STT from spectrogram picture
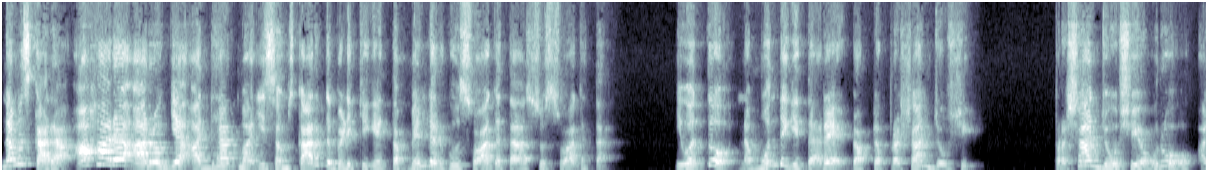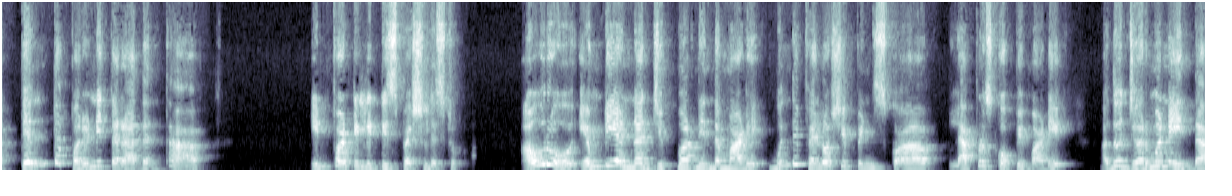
ನಮಸ್ಕಾರ. ಆಹಾರ, ಆರೋಗ್ಯ, ಅಧ್ಯಾತ್ಮ ಈ ಸಂಸ್ಕಾರದ ಬೆಳಕಿಗೆ ತಮ್ಮೆಲ್ಲರಿಗೂ ಸ್ವಾಗತ, ಸುಸ್ವಾಗತ. ಇವತ್ತು ನಮ್ಮೊಂದಿಗಿದ್ದಾರೆ ಡಾಕ್ಟರ್ ಪ್ರಶಾಂತ್ ಜೋಶಿ. ಪ್ರಶಾಂತ್ ಜೋಶಿ ಅವರು ಅತ್ಯಂತ ಪರಿಣಿತರಾದಂಥ ಇನ್ಫರ್ಟಿಲಿಟಿ ಸ್ಪೆಷಲಿಸ್ಟು ಅವರು ಎಂ ಡಿ ಅನ್ನ ಜಿಪ್ಮರ್ನಿಂದ ಮಾಡಿ, ಮುಂದೆ ಫೆಲೋಶಿಪ್ ಇನ್ ಲ್ಯಾಪ್ರೋಸ್ಕೋಪಿ ಮಾಡಿ, ಅದು ಜರ್ಮನಿಯಿಂದ,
